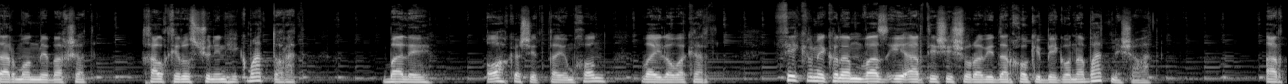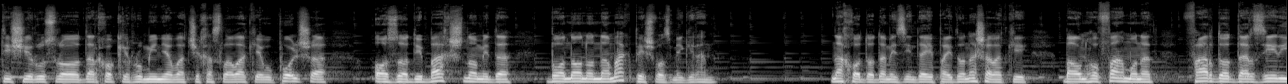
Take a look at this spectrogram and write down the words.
дармон мебахшад. Халқи рус чунин ҳикмат дорад. Бале оҳ кашид қаюмхон ва илова кард. Фикр мекунам вазъи артиши шӯравӣ дар хоки бегона бад мешавад. Артиши русро дар хоки руминия ва чехословакияву полша озодибахш номида бо нону намак пешвоз мегиранд наход одами зиндае пайдо нашавад ки ба онҳо фаҳмонад фардо дар зери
